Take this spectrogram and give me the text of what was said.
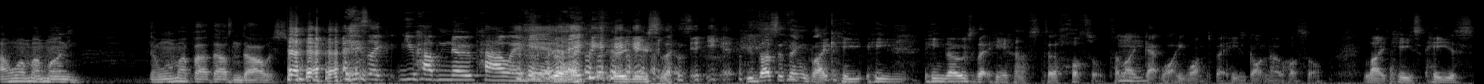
I want my money. I want my five thousand dollars. and he's like, "You have no power here." Yeah, like- you're useless. Yeah. That's the thing. Like he he he knows that he has to hustle to like Mm. get what he wants, but he's got no hustle. Like he's he's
